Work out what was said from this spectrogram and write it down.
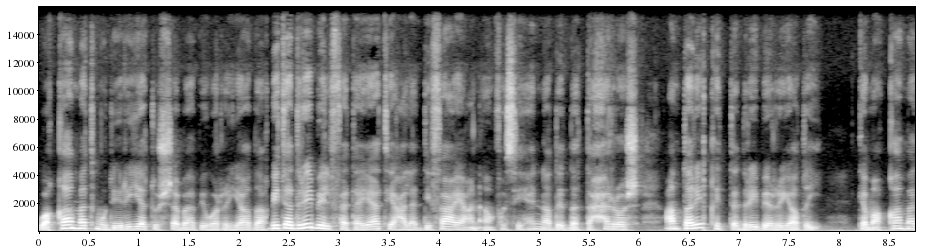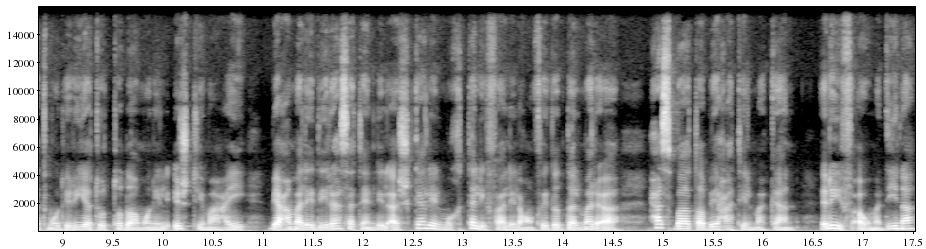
وقامت مديرية الشباب والرياضة بتدريب الفتيات على الدفاع عن أنفسهن ضد التحرش عن طريق التدريب الرياضي. كما قامت مديرية التضامن الاجتماعي بعمل دراسة للأشكال المختلفة للعنف ضد المرأة حسب طبيعة المكان ريف أو مدينة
